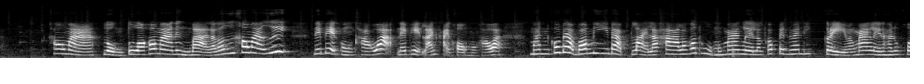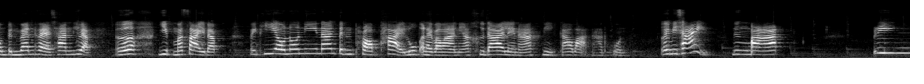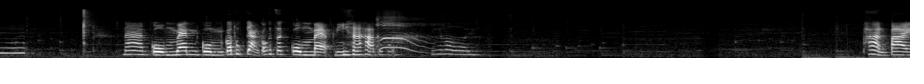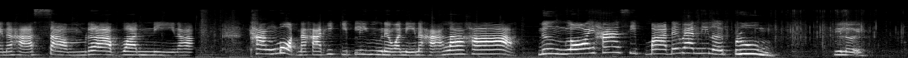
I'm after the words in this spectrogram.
เข้ามาหลงตัวเข้ามาหนึ่งบาท แล้วก็เอ้ยเข้ามาเอ้ยในเพจของเขาอะในเพจร้านขายของของเขาอะมันก็แบบว่ามีแบบหลายราคาแล้วก็ถูกมากๆเลย แล้วก็เป็นแว่นที่เก๋มากๆเลยนะคะ ทุกคนเป็นแว่นแฟชั่นที่แบบ เออ หยิบมาใส่แบบไปเที่ยวโน่นนี่นั่นเป็นพร็อพถ่ายรูปอะไรประมาณนี้คือได้เลยนะ นี่เก้าบาทนะคะทุกคน เอ้ยไม่ใช่หนึ่งบาทปริง หน้ากลมแว่นกลมก็ทุกอย่างก็จะกลมแบบนี้นะคะทุกคน นี่เลย ผ่านไปนะคะสำหรับวันนี้นะคะ ทั้งหมดนะคะที่กิฟรีวิวในวันนี้นะคะ ราคา 150 บาทได้แว่นนี่เลยปรูม นี่เลย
